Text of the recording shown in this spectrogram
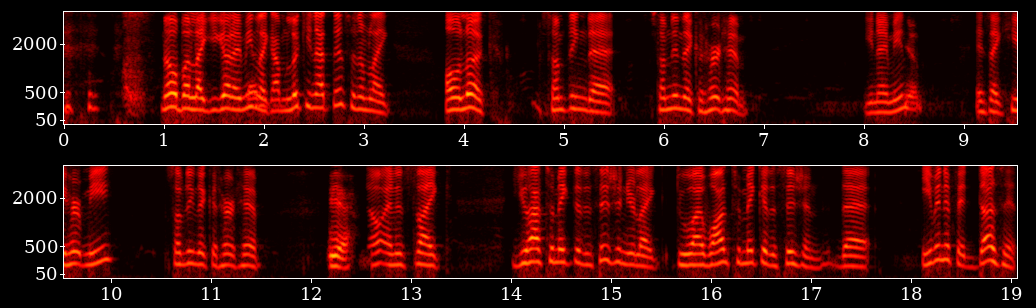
no but like you got what i mean like i'm looking at this and i'm like oh look something that something that could hurt him you know what i mean Yep. it's like he hurt me something that could hurt him Yeah. no, and it's like you have to make the decision. You're like, do I want to make a decision that even if it doesn't,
